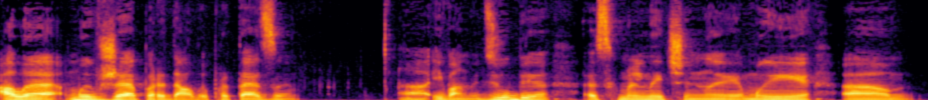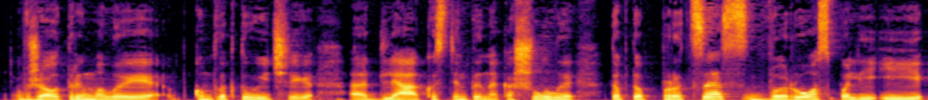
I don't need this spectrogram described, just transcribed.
Але ми вже передали протези е, Івану Дзюбі е, з Хмельниччини. Ми вже отримали комплектуючі для Костянтина Кашули. Тобто процес в розпалі і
